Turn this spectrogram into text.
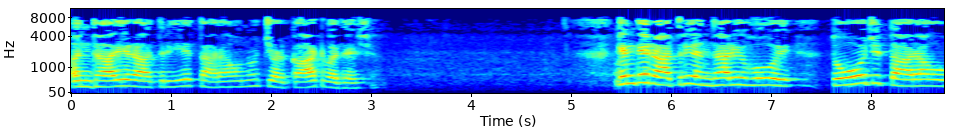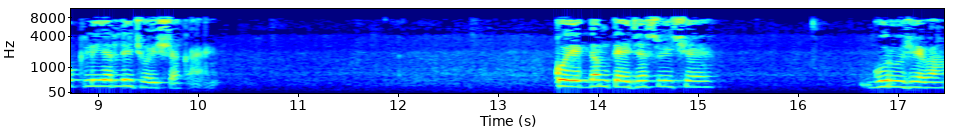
અંધારી રાત્રિએ તારાઓનો ચળકાટ વધે છે કેમ કે રાત્રિ અંધારી હોય તો જ તારાઓ ક્લિયરલી જોઈ શકાય કોઈ એકદમ તેજસ્વી છે ગુરુ જેવા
